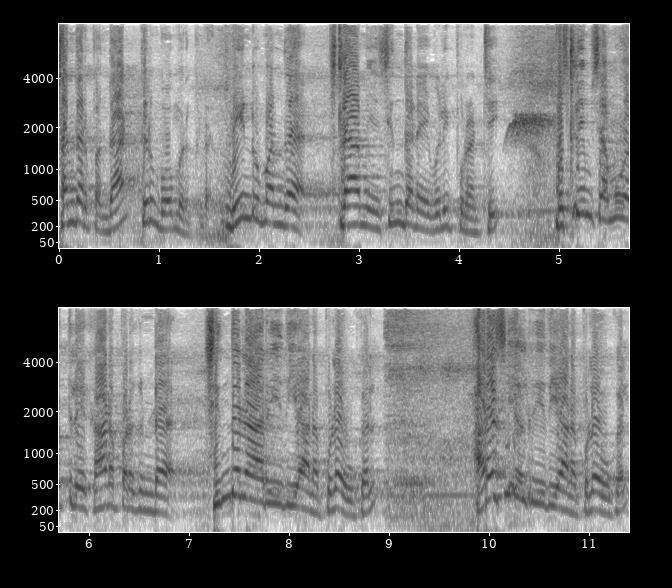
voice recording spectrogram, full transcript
சந்தர்ப்பம் தான் திரும்பவும் இருக்கிறது. மீண்டும் அந்த இஸ்லாமிய சிந்தனை விழிப்புணர்ச்சி முஸ்லிம் சமூகத்திலே காணப்படுகின்ற சிந்தனா ரீதியான பிளவுகள் அரசியல் ரீதியான பிளவுகள்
